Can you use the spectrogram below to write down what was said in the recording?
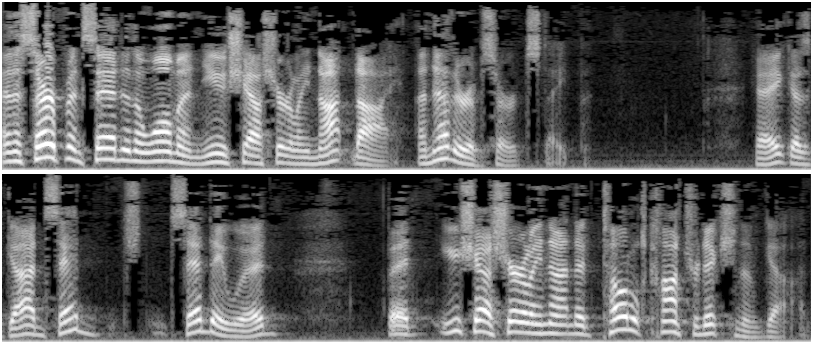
and the serpent said to the woman, You shall surely not die. Another absurd statement. Okay, because God said, said they would, but you shall surely not. A total contradiction of God.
